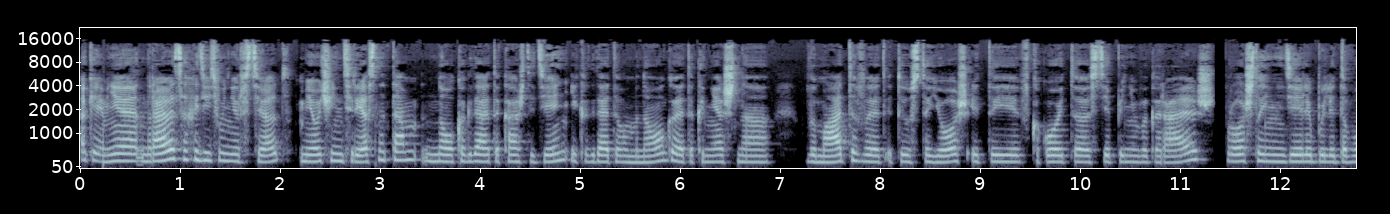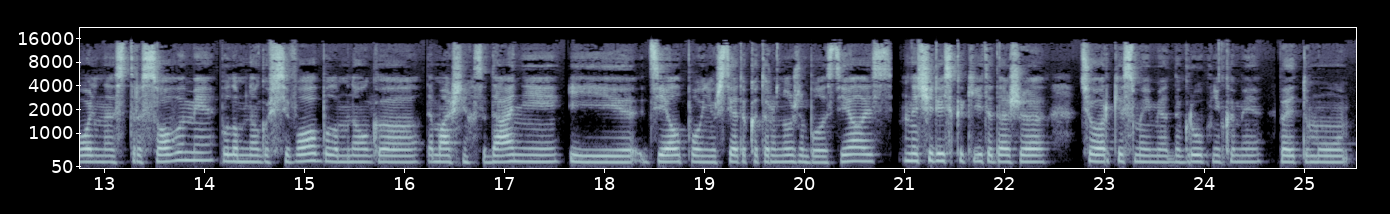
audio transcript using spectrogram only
окей, okay, мне нравится ходить в университет, мне очень интересно там, но когда это каждый день и когда этого много, это, конечно, выматывает, и ты устаешь, и ты в какой-то степени выгораешь. Прошлые недели были довольно стрессовыми, было много всего, было много домашних заданий и дел по университету, которые нужно было сделать. Начались какие-то даже терки с моими одногруппниками, поэтому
